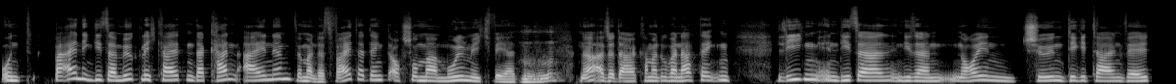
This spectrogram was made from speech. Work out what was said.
Und bei einigen dieser Möglichkeiten, da kann einem, wenn man das weiterdenkt, auch schon mal mulmig werden. Mhm. Ne, also da kann man drüber nachdenken, liegen in dieser, in dieser neuen, schönen digitalen Welt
